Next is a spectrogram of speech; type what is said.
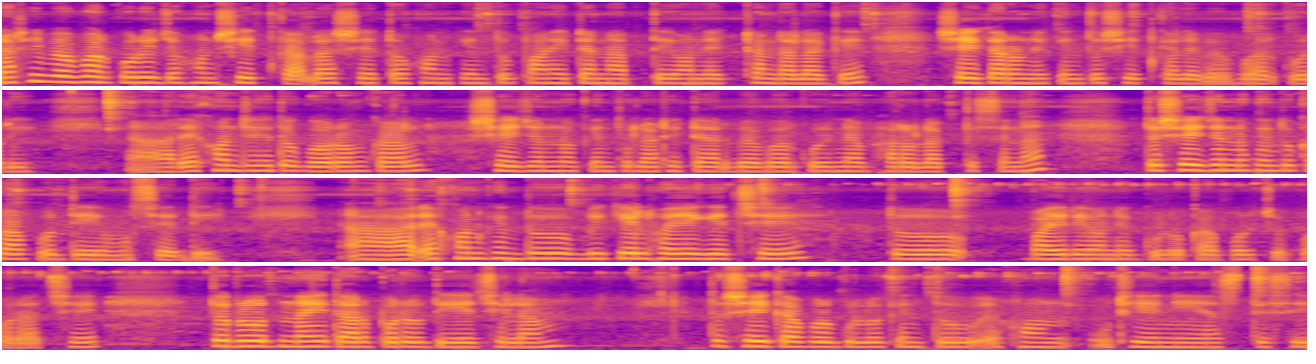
লাঠি ব্যবহার করি যখন শীতকাল আসে তখন কিন্তু পানিটা নাড়তে অনেক ঠান্ডা লাগে, সেই কারণে কিন্তু শীতকালে ব্যবহার করি। আর এখন যেহেতু গরমকাল, সেই জন্য কিন্তু লাঠিটা আর ব্যবহার করি না, ভালো লাগতেছে না। তো সেই জন্য কিন্তু কাপড় দিয়ে মুছে দিই। আর এখন কিন্তু বিকেল হয়ে গেছে, তো বাইরে অনেকগুলো কাপড় চোপড় আছে। তো রোদ নাই, তারপরেও দিয়েছিলাম। তো সেই কাপড়গুলো কিন্তু এখন উঠিয়ে নিয়ে আসতেছি।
